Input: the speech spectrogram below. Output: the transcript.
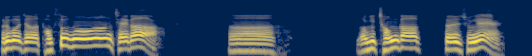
그리고 저 덕수궁은 제가 어, 여기 정각들 중에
